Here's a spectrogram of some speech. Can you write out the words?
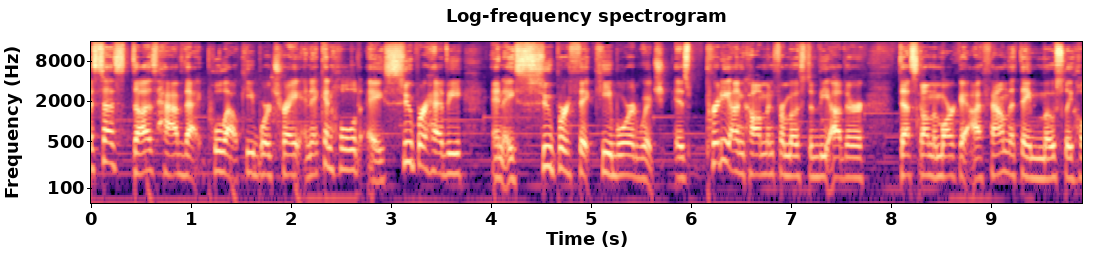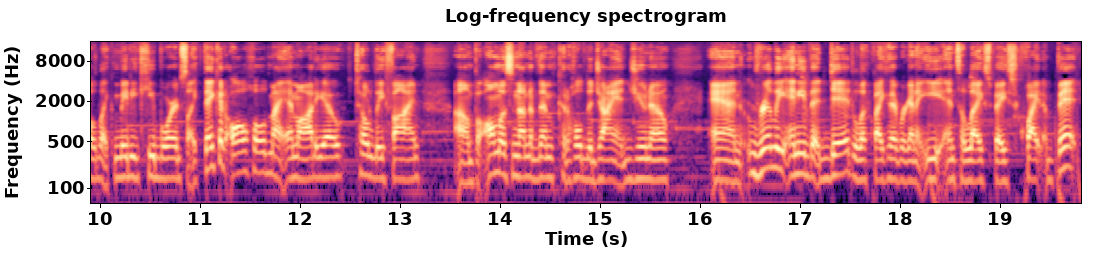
This desk does have that pull-out keyboard tray and it can hold a super heavy and a super thick keyboard, which is pretty uncommon for most of the other desks on the market. I found that they mostly hold like MIDI keyboards. Like they could all hold my M Audio totally fine, um, but almost none of them could hold the giant Juno and really any that did looked like they were gonna eat into leg space quite a bit.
